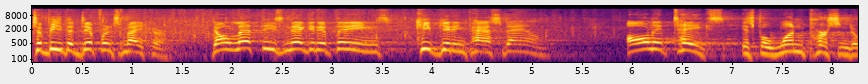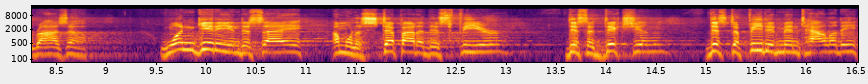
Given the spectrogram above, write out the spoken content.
to be the difference maker. Don't let these negative things keep getting passed down. All it takes is for one person to rise up, one Gideon to say, I'm going to step out of this fear, this addiction, this defeated mentality,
